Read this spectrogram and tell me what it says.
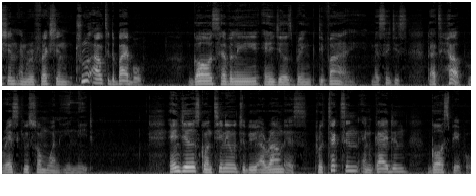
Inspiration and reflection throughout the Bible, God's heavenly angels bring divine messages that help rescue someone in need. Angels continue to be around us, protecting and guiding God's people.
